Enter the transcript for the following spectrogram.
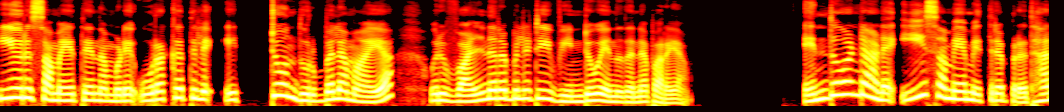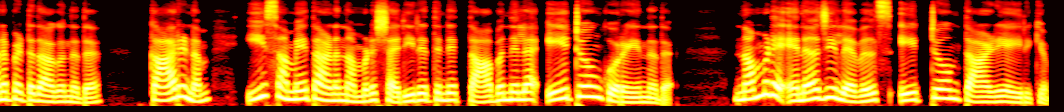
ഈ ഒരു സമയത്തെ നമ്മുടെ ഉറക്കത്തിലെ ഏറ്റവും ദുർബലമായ ഒരു വൾണറബിലിറ്റി വിൻഡോ എന്ന് തന്നെ പറയാം. എന്തുകൊണ്ടാണ് ഈ സമയം ഇത്ര പ്രധാനപ്പെട്ടതാകുന്നത്? കാരണം ഈ സമയത്താണ് നമ്മുടെ ശരീരത്തിന്റെ താപനില ഏറ്റവും കുറയുന്നത്. നമ്മുടെ എനർജി ലെവൽസ് ഏറ്റവും താഴെയായിരിക്കും.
